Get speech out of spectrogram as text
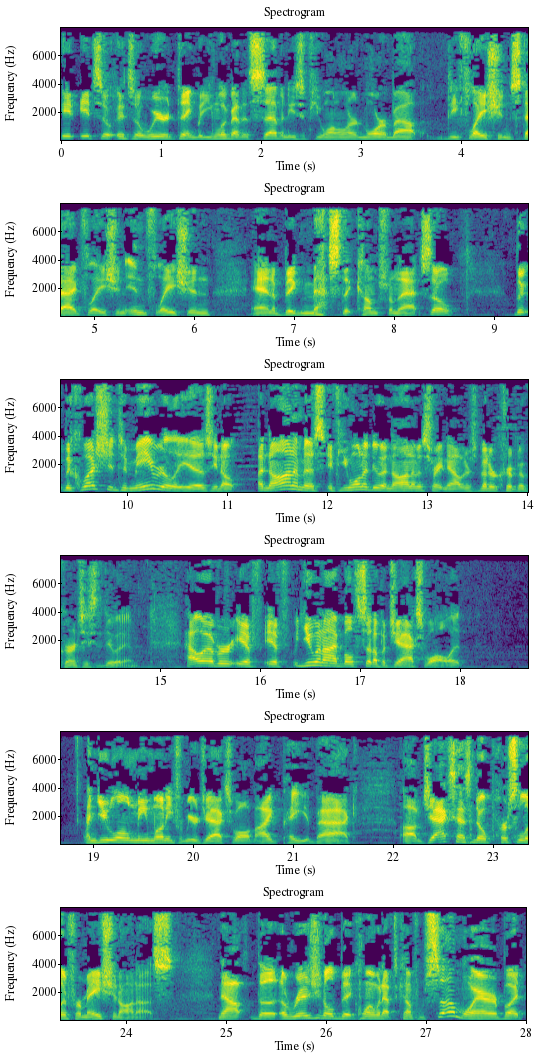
it, it's a, it's a weird thing, but you can look at the 70s if you want to learn more about deflation, stagflation, inflation, and a big mess that comes from that. So, the, the question to me really is, you know, anonymous, if you want to do anonymous right now, there's better cryptocurrencies to do it in. However, if, if you and I both set up a Jaxx wallet and you loan me money from your Jaxx wallet and I pay you back, um, Jaxx has no personal information on us. Now, the original Bitcoin would have to come from somewhere, but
